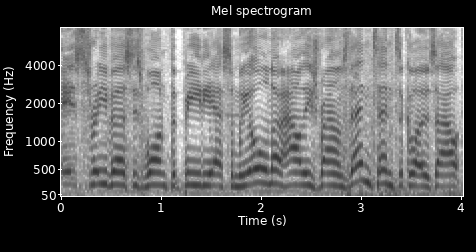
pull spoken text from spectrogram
It's three versus one for BDS, and we all know how these rounds then tend to close out.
